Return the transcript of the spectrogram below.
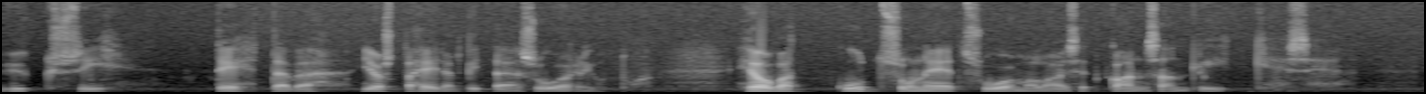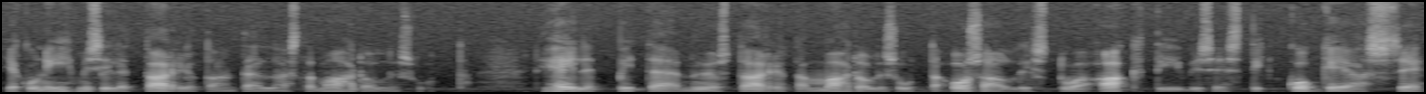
yksi tehtävä, josta heidän pitää suoriutua. He ovat kutsuneet suomalaiset kansanliikkeeseen. Ja kun ihmisille tarjotaan tällaista mahdollisuutta, niin heille pitää myös tarjota mahdollisuutta osallistua aktiivisesti, kokea se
